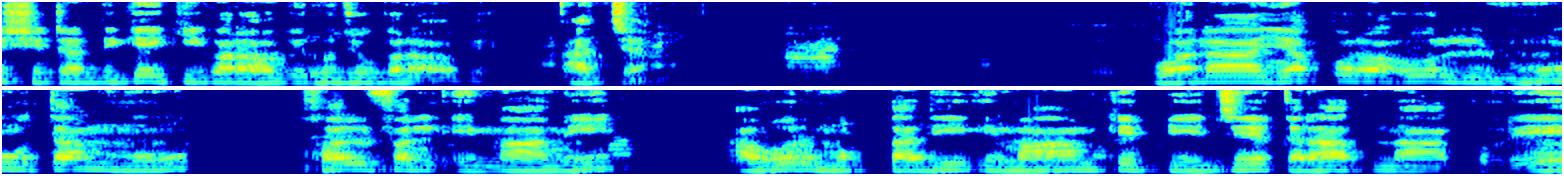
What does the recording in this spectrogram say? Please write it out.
সেটার দিকে কি করা হবে রুজু করা হবে আচ্ছা ওয়ালা ইয়াকরাউল মুতাম্মু খলফাল ইমামি और मुक्तदी इमाम के पीछे किरात ना करे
